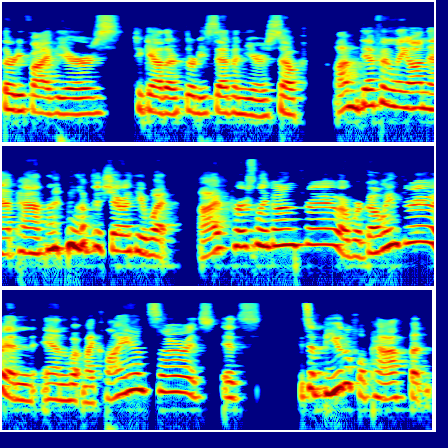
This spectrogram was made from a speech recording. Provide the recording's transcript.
35 years, together 37 years. So I'm definitely on that path. I'd love to share with you what I've personally gone through or we're going through and, and what my clients are. It's, it's, it's a beautiful path, but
